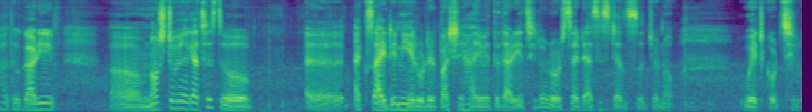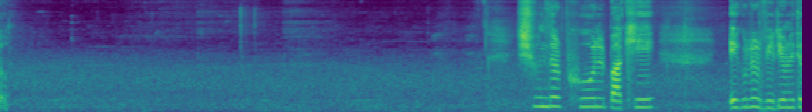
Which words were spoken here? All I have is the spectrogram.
হয়তো গাড়ি নষ্ট হয়ে গেছে, তো এক সাইডে নিয়ে রোডের পাশে হাইওয়েতে দাঁড়িয়েছিল রোড সাইড অ্যাসিস্ট্যান্সের জন্য ওয়েট করছিল। সুন্দর ফুল, পাখি, এগুলোর ভিডিও নিতে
